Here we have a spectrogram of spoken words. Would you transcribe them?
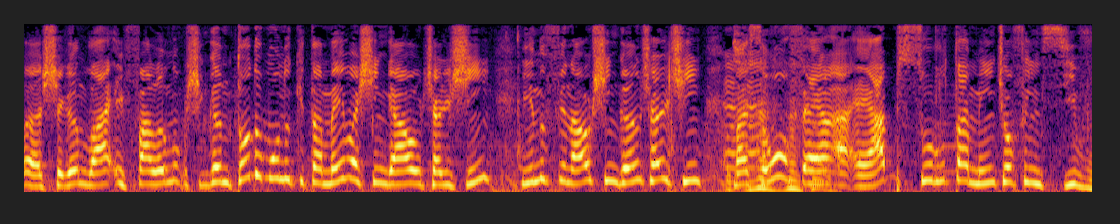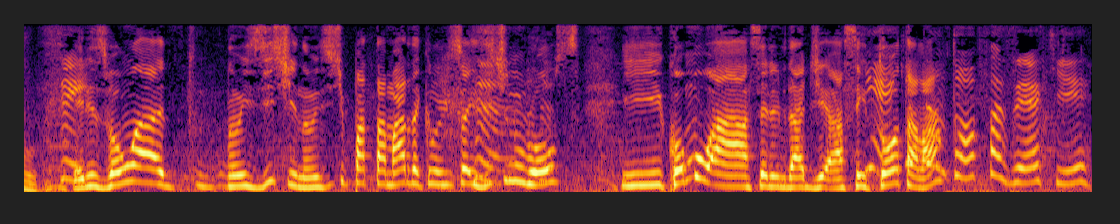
ah, chegando lá e falando, xingando todo mundo que também vai xingar o Charlie Sheen e no final xingando o Charlie Sheen. Mas são, é, é absolutamente ofensivo. Sim. Eles vão a. Não existe, não existe patamar daquilo ali, só existe no Roast. E como a celebridade aceitou, tá lá, tentou fazer aqui?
